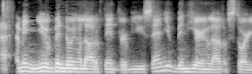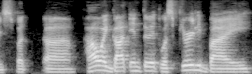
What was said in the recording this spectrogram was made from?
I mean, you've been doing a lot of the interviews and you've been hearing a lot of stories. But uh, how I got into it was purely by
